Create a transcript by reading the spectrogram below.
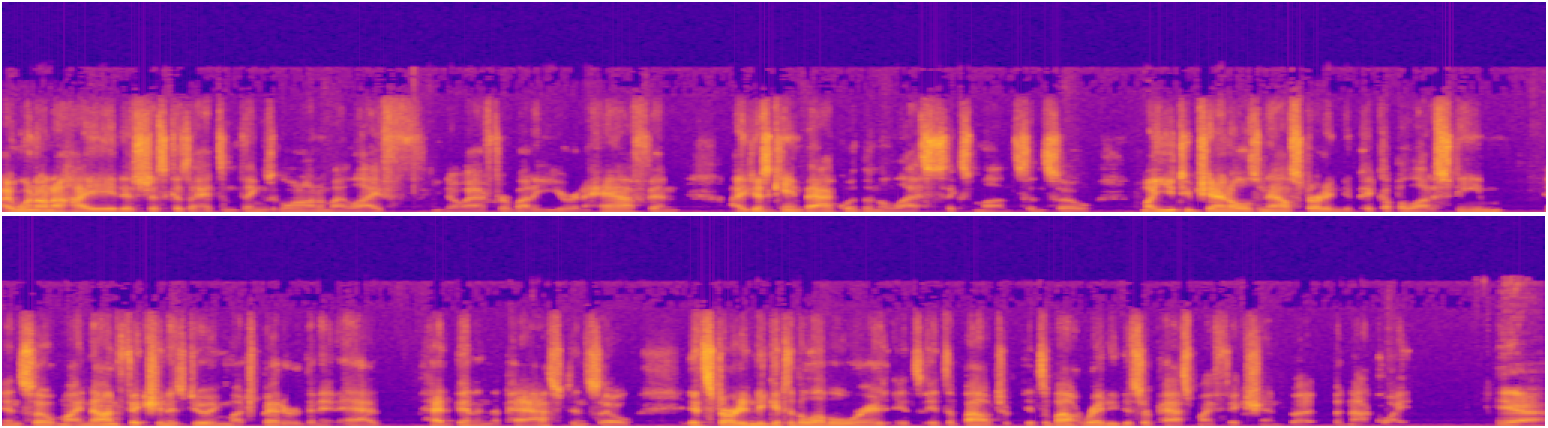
I went on a hiatus just because I had some things going on in my life, you know, after about a year and a half, and I just came back within the last six months, and so my YouTube channel is now starting to pick up a lot of steam. And so my nonfiction is doing much better than it had had been in the past, and so it's starting to get to the level where it's it's about to, it's about ready to surpass my fiction, but but not quite. Yeah,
